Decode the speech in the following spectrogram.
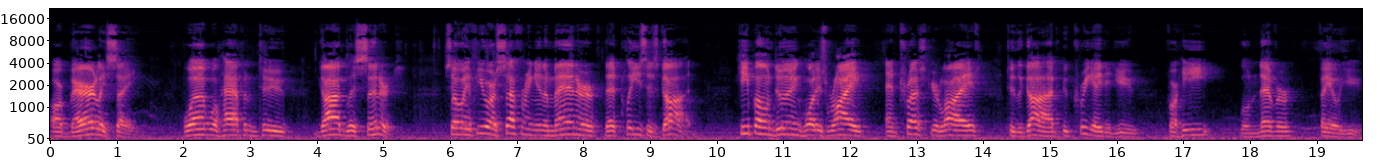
are barely saved, what will happen to godless sinners. So if you are suffering in a manner that pleases God, keep on doing what is right and trust your life to the God who created you, for he will never fail you.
